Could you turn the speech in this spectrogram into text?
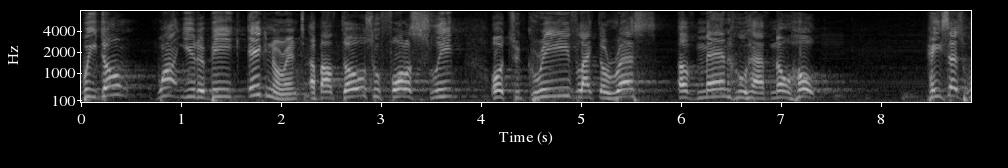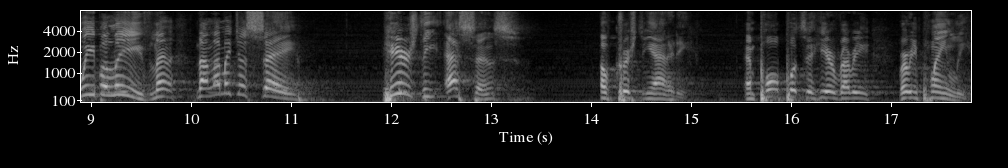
we don't want you to be ignorant about those who fall asleep or to grieve like the rest of men who have no hope. He says, We believe. Now, let me just say here's the essence of Christianity. And Paul puts it here very, very plainly.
